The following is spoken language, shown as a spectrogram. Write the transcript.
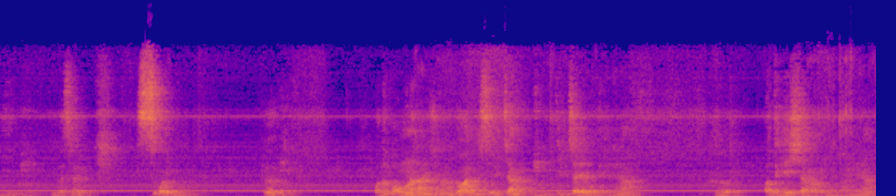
이, 이것을 쓰고 있는 겁니다. 그 오늘 본문은 아니지만 요한일서 1장 1절에 보게 되면 그 어떻게 시작하고 있는가 하면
